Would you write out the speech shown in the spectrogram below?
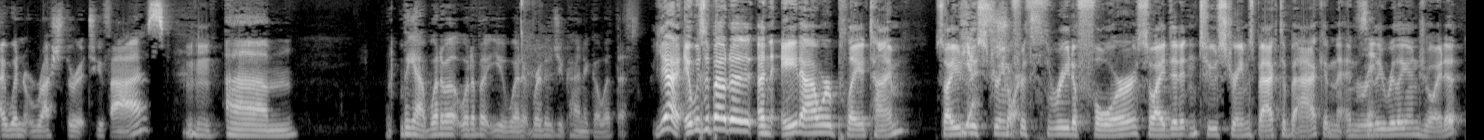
I wouldn't rush through it too fast. Mhm. Um but yeah, what about what about you? What where did you kind of go with this? Yeah, it was about a, an eight hour playtime. So I usually Yes, stream short. for three to four. So I did it in two streams back to back and, and really, Same. really enjoyed it.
